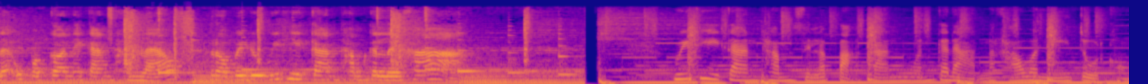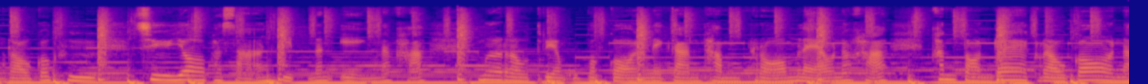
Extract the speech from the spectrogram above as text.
และอุปกรณ์ในการทำแล้ว เราไปดูวิธีการทำกันเลยค่ะ วิธีการทำศิลปะการม้วนกระดาษนะคะ วันนี้โจทย์ของเราก็คือ ชื่อย่อภาษาอังกฤษนั่นเองนะคะ เมื่อเราเตรียมอุปกรณ์ในการทำพร้อมแล้วนะคะ ขั้นตอนแรกเราก็น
